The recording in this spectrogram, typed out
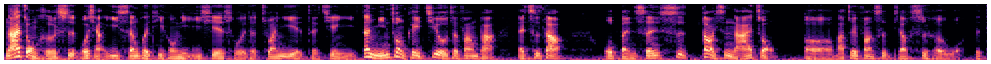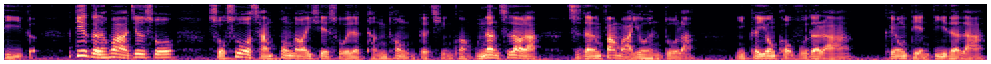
哪一种合适？我想医生会提供你一些所谓的专业的建议，但民众可以借由这方法来知道我本身是到底是哪一种呃麻醉方式比较适合我这。第一个，第二个的话就是说手术后常碰到一些所谓的疼痛的情况，我们当然知道啦，止疼方法有很多啦，你可以用口服的啦，可以用点滴的啦。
